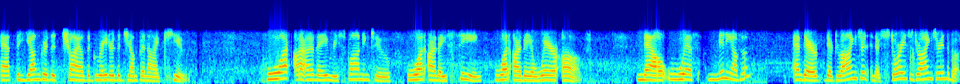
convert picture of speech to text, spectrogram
at the younger the child, the greater the jump in IQ. What are they responding to? What are they seeing? What are they aware of? Now, with many of them, and their their drawings are, and their stories and drawings are in the book.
